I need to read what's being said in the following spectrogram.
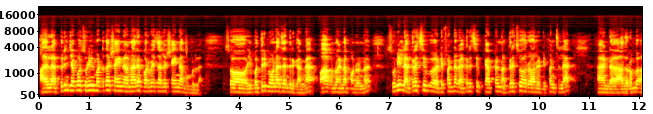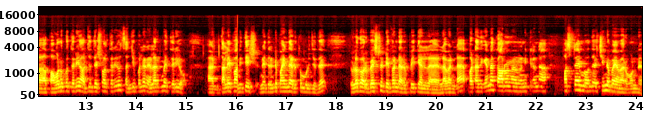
அதில் பிரிஞ்சப்போ சுனில் மட்டும் தான் ஷைன் ஆனார். பர்வேஸால் ஷைன் ஆக முடியல. ஸோ இப்போ திருப்பி ஒன்றா சேர்ந்துருக்காங்க. பார்க்கணும் என்ன பண்ணணும்னு. Sunil aggressive defender aggressive captain aggressive ஒரு டிஃபென்ஸில் அண்ட் அது ரொம்ப பவனுக்கும் தெரியும் அர்ஜுன் தேஷ்வால் தெரியும் சஞ்சீவ் பல்லியன் எல்லாருக்குமே தெரியும். அண்ட் தலைப்பா நிதிஷ் நேற்று ரெண்டு பாயிண்ட் தான் எடுக்க முடிஞ்சுது. இவ்வளோக்கு ஒரு பெஸ்ட் டிஃபெண்டர் பிகேஎல் லெவனில் பட் அதுக்கு என்ன காரணம் நான் நினைக்கிறேன்னா ஃபஸ்ட் டைம் வந்து சின்ன பையன் வேறு ஒன்று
